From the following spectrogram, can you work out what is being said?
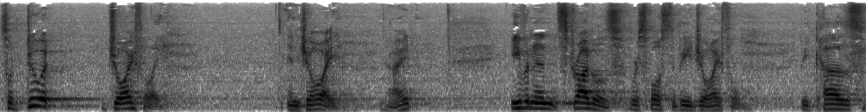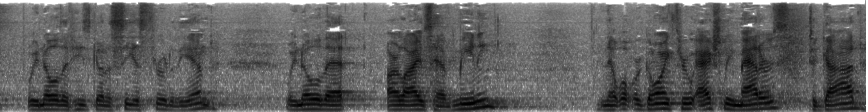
So do it joyfully. Enjoy, right? Even in struggles, we're supposed to be joyful because we know that He's going to see us through to the end. We know that our lives have meaning and that what we're going through actually matters to God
